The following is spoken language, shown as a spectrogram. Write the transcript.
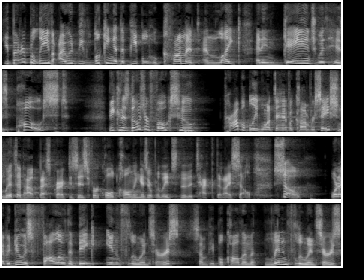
you better believe I would be looking at the people who comment and like and engage with his post because those are folks who probably want to have a conversation with about best practices for cold calling as it relates to the tech that I sell. So, what I would do is follow the big influencers, some people call them linfluencers,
